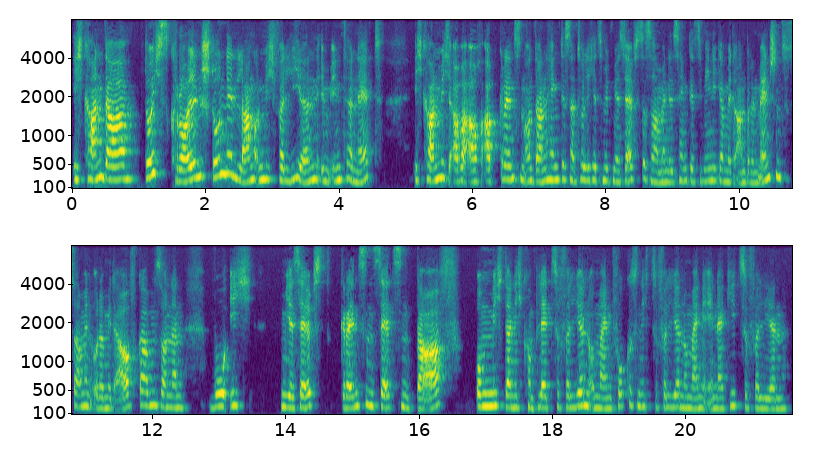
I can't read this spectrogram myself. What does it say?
ich kann da durchscrollen stundenlang und mich verlieren im Internet ich kann mich aber auch abgrenzen und dann hängt es natürlich jetzt mit mir selbst zusammen. Es hängt jetzt weniger mit anderen Menschen zusammen oder mit Aufgaben, sondern wo ich mir selbst Grenzen setzen darf, um mich da nicht komplett zu verlieren, um meinen Fokus nicht zu verlieren, um meine Energie zu verlieren.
